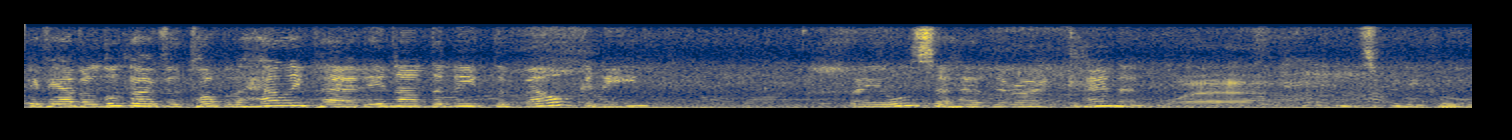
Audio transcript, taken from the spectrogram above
If you have a look over the top of the helipad, in underneath the balcony, they also have their own cannon. Wow. That's pretty cool.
